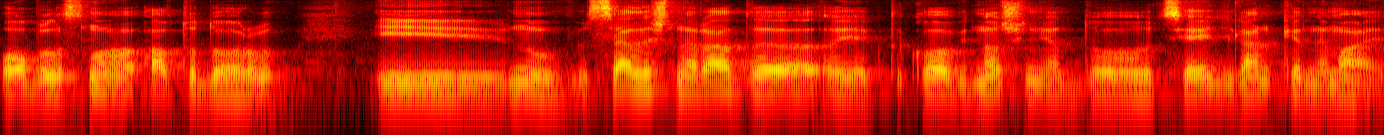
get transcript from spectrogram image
обласного автодору. І ну, селищна рада як такого відношення до цієї ділянки не має.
